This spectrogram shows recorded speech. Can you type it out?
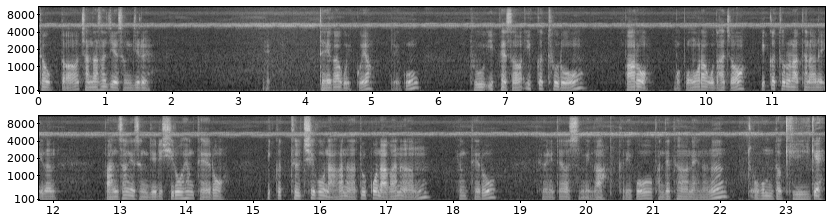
더욱더 잔나사지의 성질을 예, 더해가고 있고요. 그리고 두 잎에서 잎 끝으로 바로 뭐 봉오라고도 하죠. 잎 끝으로 나타나는 이런 반성의 성질이 시로 형태로 이 끝을 치고 나가는 뚫고 나가는 형태로 표현이 되었습니다. 그리고 반대편에는 조금 더 길게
